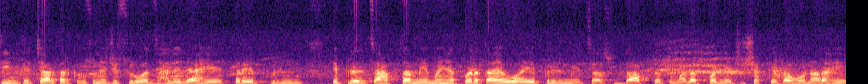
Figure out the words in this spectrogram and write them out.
तीन ते चार तारखेपासून याची सुरुवात झालेली आहे. तर एप्रिल एप्रिलचा हप्ता मे महिन्यात पडत आहे व एप्रिल मेचा सुद्धा हप्ता तुम्हाला पडण्याची शक्यता होणार आहे.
